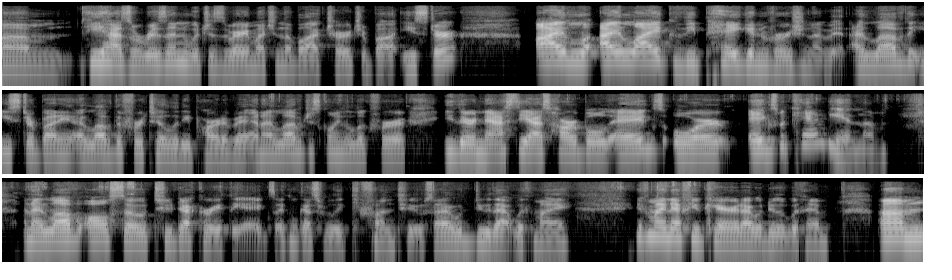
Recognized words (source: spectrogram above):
um he has arisen which is very much in the black church about easter I, I like the pagan version of it. I love the Easter bunny. I love the fertility part of it. And I love just going to look for either nasty ass hard boiled eggs or eggs with candy in them. And I love also to decorate the eggs. I think that's really fun too. So I would do that with my, if my nephew cared, I would do it with him. Um,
